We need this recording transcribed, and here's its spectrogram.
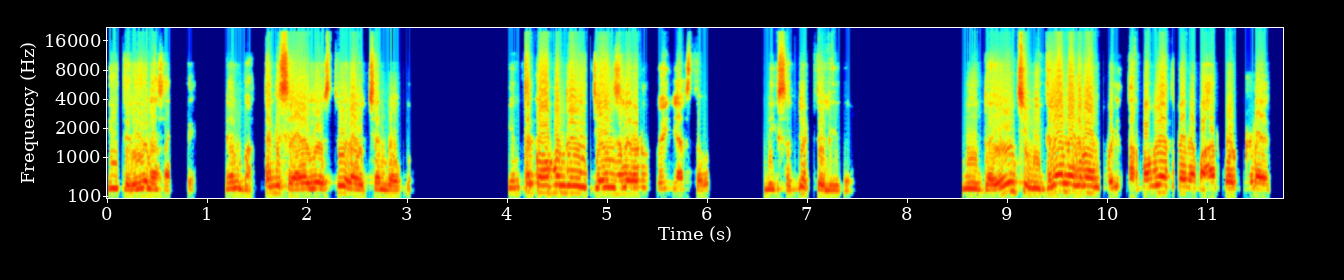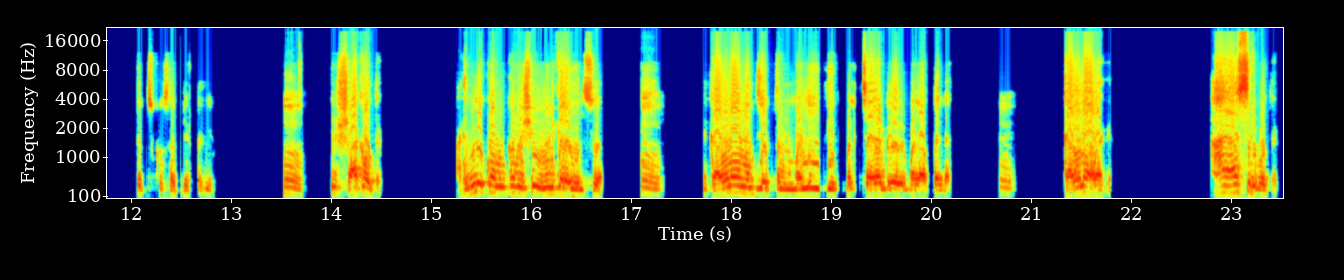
నీకు తెలియదు నా సంగతి. నేను భర్తకి సేవ చేస్తూ ఇలా వచ్చాను బాబు. ఇంత కోపం జయించలేడు నువ్వేం చేస్తావు? నీకు సబ్జెక్ట్ తెలియదు నువ్వు దయించి మిథిలా నగరానికి వెళ్ళి ధర్మవ్యాధుడైన మహానుభావుడు కూడా తెలుసుకో సబ్జెక్ట్ అని చెప్పి. షాక్ అవుతాడు అడవిలో కొంక విషయం వీడికి ఎలా తెలుసు? కథలో ఉన్నది చెప్తున్నాను. మళ్ళీ దీన్ని మళ్ళీ చదవండి కదా మళ్ళీ అర్థం కాదు. కథలో అలాగే. ఆ ఆశ్చర్యపోతాడు.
